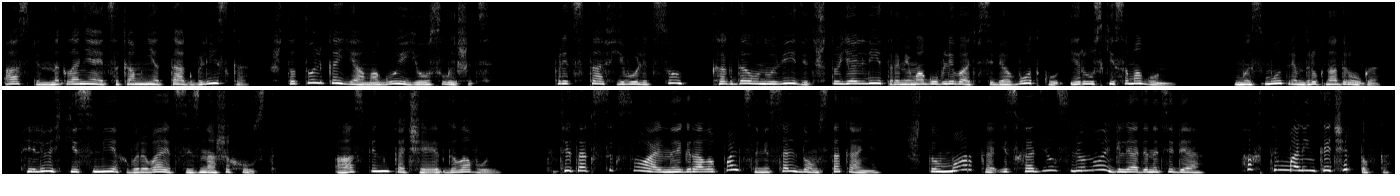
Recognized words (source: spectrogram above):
Аспин наклоняется ко мне так близко, что только я могу ее услышать. Представь его лицо, когда он увидит, что я литрами могу вливать в себя водку и русский самогон. Мы смотрим друг на друга, и легкий смех вырывается из наших уст. Аспин качает головой. «Ты так сексуально играла пальцами со льдом в стакане, что Марка исходил слюной, глядя на тебя. Ах ты маленькая чертовка!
